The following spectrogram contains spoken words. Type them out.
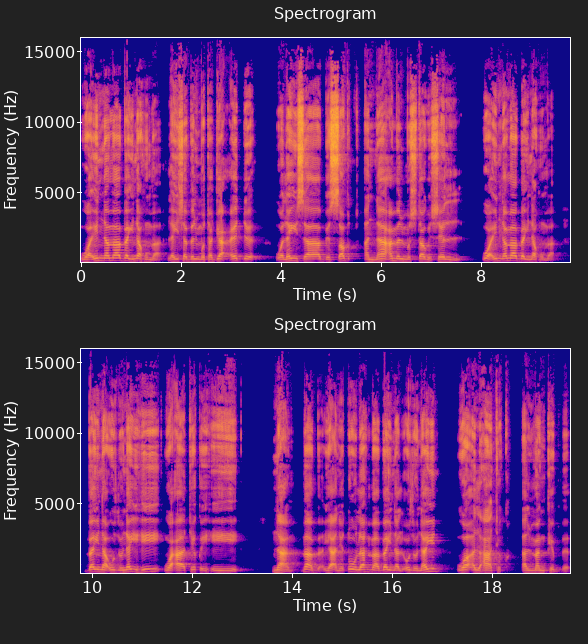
وإنما بينهما ليس بالمتجعد وليس بالصبط الناعم المسترسل وإنما بينهما بين أذنيه وعاتقه. نعم ما يعني طوله ما بين الأذنين والعاتق المنكب.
